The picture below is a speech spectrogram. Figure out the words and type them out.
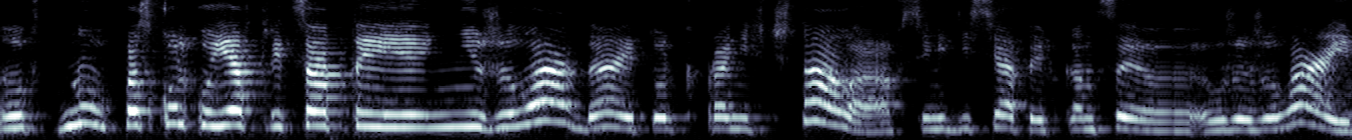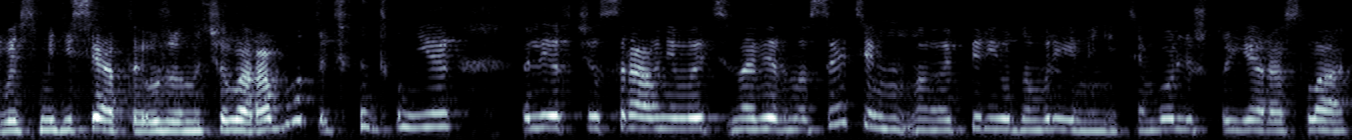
Э, ну, поскольку я в 30-е не жила, да, и только про них читала, а в 70-е в конце уже жила, и в 80-е уже начала работать, то мне легче сравнивать, наверное, с этим э, периодом времени, тем более, что я росла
